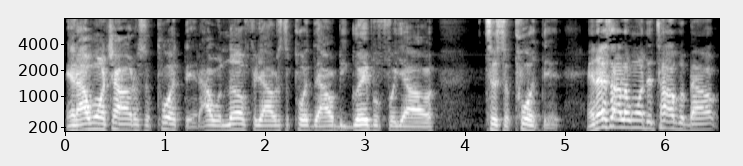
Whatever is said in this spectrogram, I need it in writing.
And I want y'all to support that. I would love for y'all to support that. I would be grateful for y'all to support that. And that's all I wanted to talk about.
